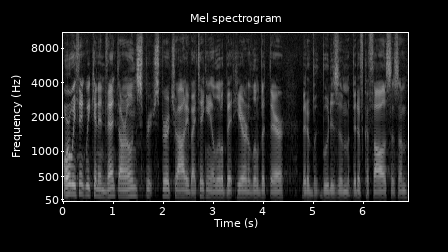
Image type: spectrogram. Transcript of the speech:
Or we think we can invent our own spirituality by taking a little bit here and a little bit there, a bit of Buddhism, a bit of Catholicism.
